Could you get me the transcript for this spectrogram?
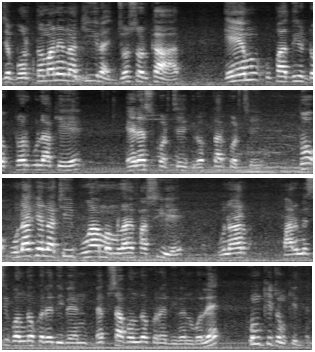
যে বর্তমানে নাকি রাজ্য সরকার এম উপাধির ডক্টরগুলাকে অ্যারেস্ট করছে, গ্রেফতার করছে। তো ওনাকে নাকি ভুয়া মামলায় ফাঁসিয়ে ওনার ফার্মেসি বন্ধ করে দিবেন, ব্যবসা বন্ধ করে দিবেন বলে হুমকি টুমকি দেন।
